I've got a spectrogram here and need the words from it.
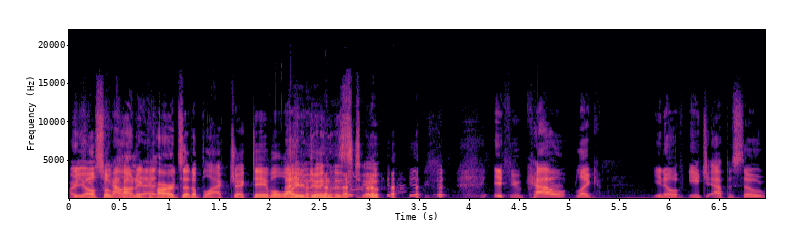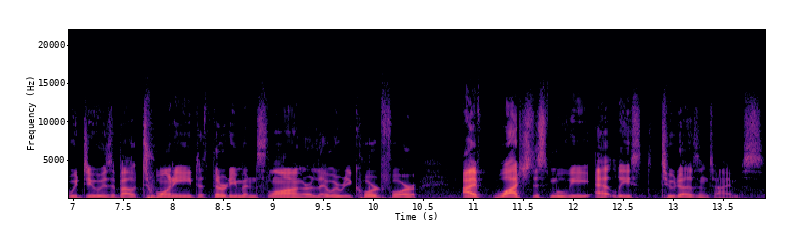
Are if you also count counting that- cards at a blackjack table while you're doing this too? If you count, like, you know, if each episode we do is about twenty to thirty minutes long, or that we record for, I've watched this movie at least two dozen times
